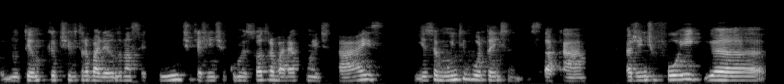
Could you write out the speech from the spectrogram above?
no tempo que eu tive trabalhando na Secult, que a gente começou a trabalhar com editais, e isso é muito importante destacar. A gente foi, uh,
